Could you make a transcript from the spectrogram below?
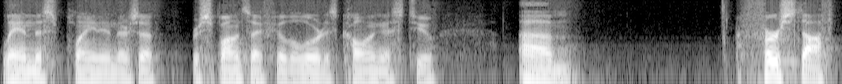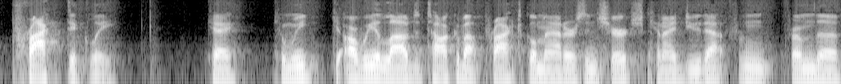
land this plane, and there's a response I feel the Lord is calling us to. Um, first off, practically, okay? Can we, are we allowed to talk about practical matters in church? Can I do that from, from the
